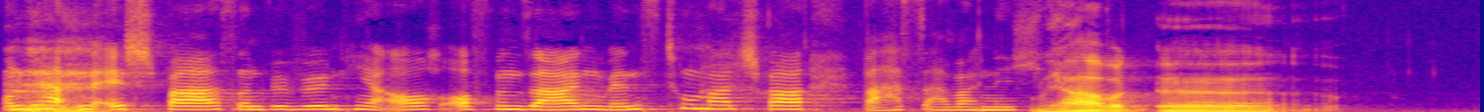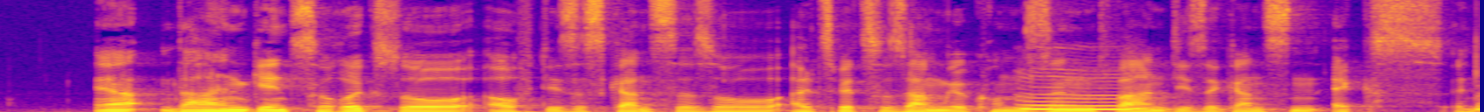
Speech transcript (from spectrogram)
und wir hatten echt Spaß und wir würden hier auch offen sagen, wenn es too much war, war es aber nicht. Ja, aber äh, ja, dahingehend zurück, so auf dieses Ganze, so als wir zusammengekommen sind, waren diese ganzen Ex, in Mhm.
